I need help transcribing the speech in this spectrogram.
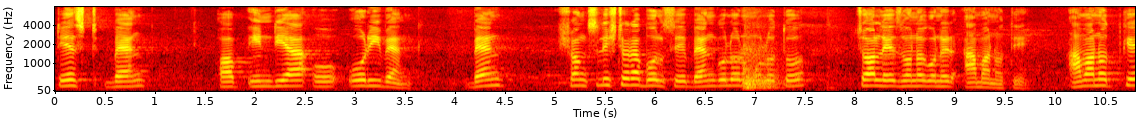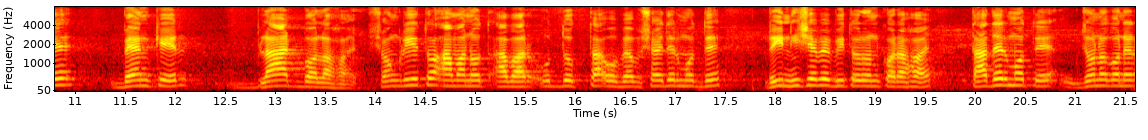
state bank of India ও ওরি ব্যাংক। ব্যাংক সংশ্লিষ্টরা বলছে, ব্যাংকগুলোর মূলত চলে জনগণের আমানতে। আমানতকে ব্যাংকের ব্লাড বলা হয়। সংগৃহীত আমানত আবার উদ্যোক্তা ও ব্যবসায়ীদের মধ্যে ঋণ হিসেবে বিতরণ করা হয়। তাদের মতে, জনগণের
